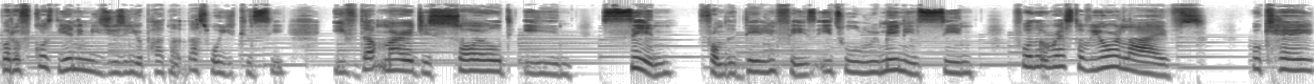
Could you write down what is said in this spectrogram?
But of course, the enemy is using your partner. That's what you can see. If that marriage is soiled in sin from the dating phase, it will remain in sin for the rest of your lives. Okay,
